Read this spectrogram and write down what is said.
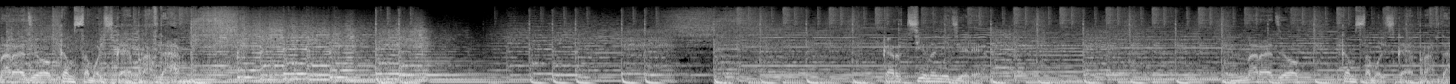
На радио «Комсомольская правда». Картина недели. На радио «Комсомольская правда».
